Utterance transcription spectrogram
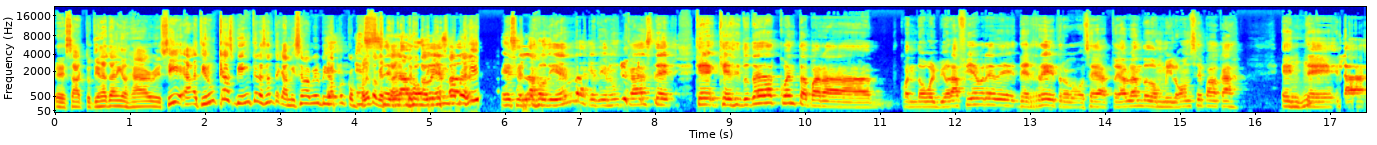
Exacto, tiene a Daniel Harris. Sí, ah, tiene un cast bien interesante que a mí se me había olvidado por completo que está es la está esa jodienda. Esa es la jodienda que tiene un cast de, que, que si tú te das cuenta para cuando volvió la fiebre de, de retro, o sea, estoy hablando 2011 para acá, este, la-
